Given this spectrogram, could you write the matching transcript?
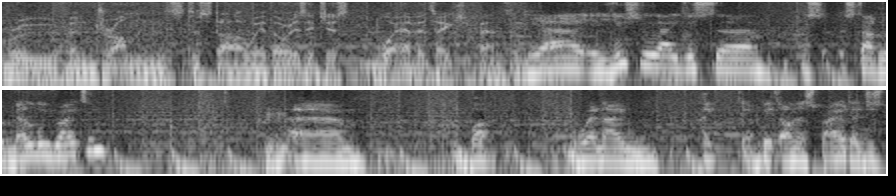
groove and drums to start with, or is it just whatever takes your fancy? Yeah, usually I just um, start with melody writing. Um, but when I'm like a bit uninspired, I just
